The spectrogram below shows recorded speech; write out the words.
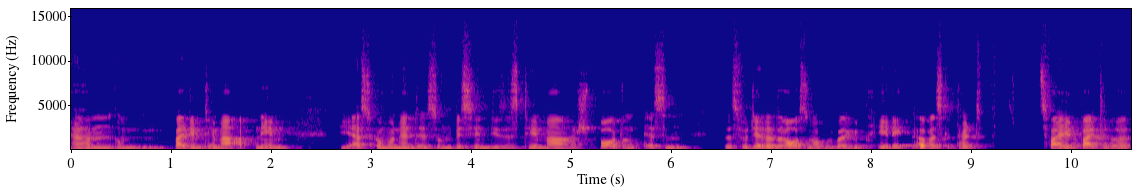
ähm, um, bei dem Thema Abnehmen. Die erste Komponente ist so ein bisschen dieses Thema Sport und Essen. Das wird ja da draußen auch überall gepredigt, aber es gibt halt zwei weitere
